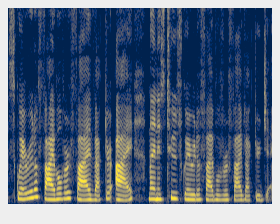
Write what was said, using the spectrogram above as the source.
square root of 5 over 5 vector i minus 2 square root of 5 over 5 vector j.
